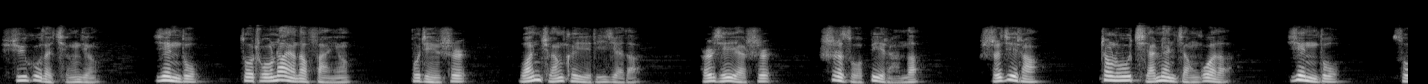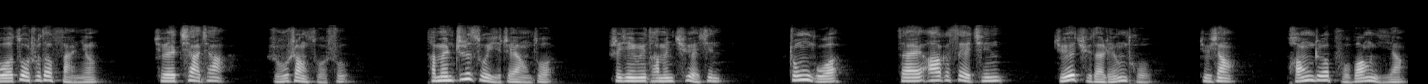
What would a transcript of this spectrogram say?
虚构的情景，印度做出那样的反应，不仅是完全可以理解的，而且也是势所必然的。实际上，正如前面讲过的，印度所做出的反应，却恰恰如上所述。他们之所以这样做，是因为他们确信，中国在阿克塞钦攫取的领土，就像旁遮普邦一样，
